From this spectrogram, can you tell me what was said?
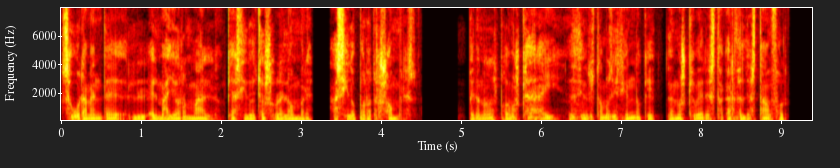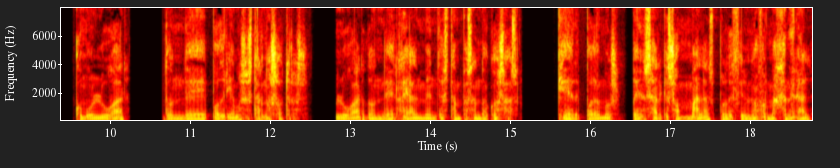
seguramente el mayor mal que ha sido hecho sobre el hombre ha sido por otros hombres. Pero no nos podemos quedar ahí. Es decir, nosotros estamos diciendo que tenemos que ver esta cárcel de Stanford como un lugar donde podríamos estar nosotros. Un lugar donde realmente están pasando cosas que podemos pensar que son malas, por decirlo de una forma general,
